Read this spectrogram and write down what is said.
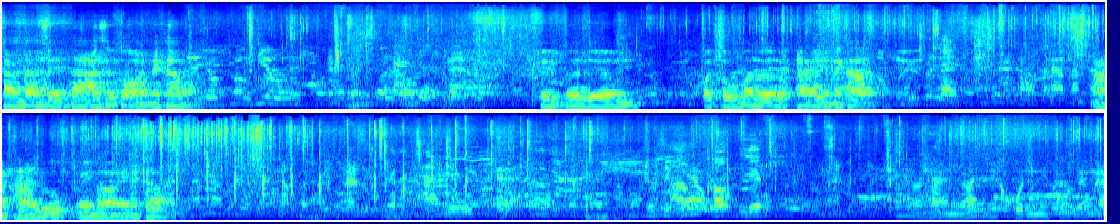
ทางด้านสายตาซะก่อนนะครับ เป็นประเดิมปฐมฤกษ์ให้นะครับ อ่าถ่ายรูปไว้หน่อยนะครับ ถ่ายรูป เอาเข้าเลี้ยงเอาทางนี้ว่าจะได้คุณตรงไหน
